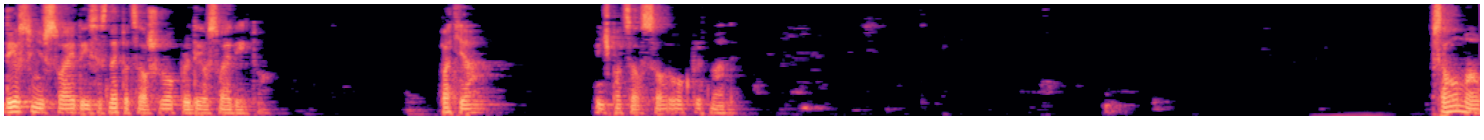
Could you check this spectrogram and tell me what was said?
Dievs viņu ir svaidījis, es nepacelšu roku pret Dievu svaidīto. Pat jā, viņš pacels savu roku pret mani. Psalmā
